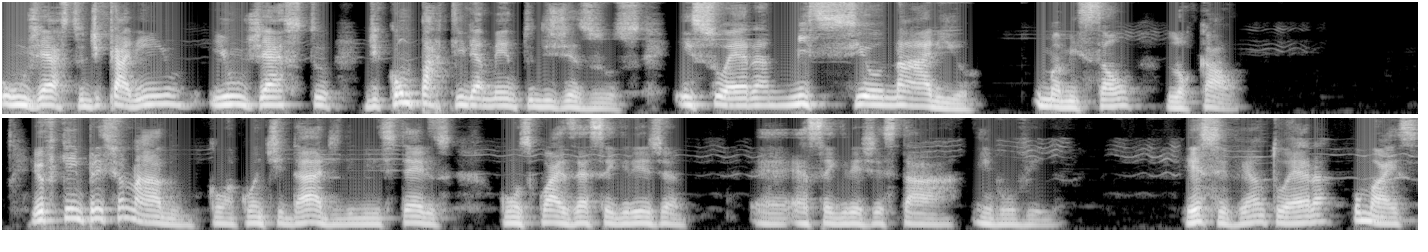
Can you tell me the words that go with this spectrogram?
um gesto de carinho e um gesto de compartilhamento de Jesus. Isso era missionário, uma missão local. Eu fiquei impressionado com a quantidade de ministérios com os quais essa igreja é, essa igreja está envolvida. Esse evento era o mais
